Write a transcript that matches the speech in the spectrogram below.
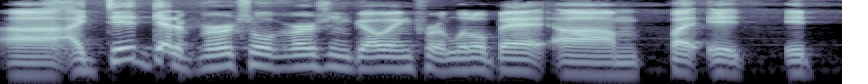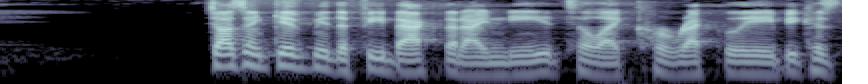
Uh, I did get a virtual version going for a little bit, um, but it it doesn't give me the feedback that I need to like correctly because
